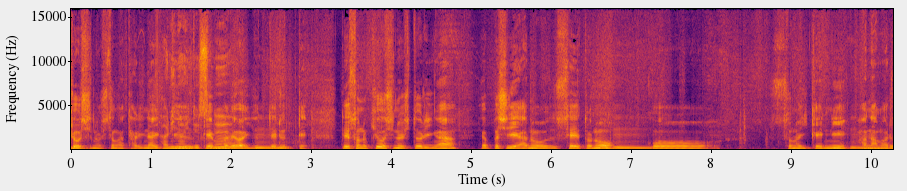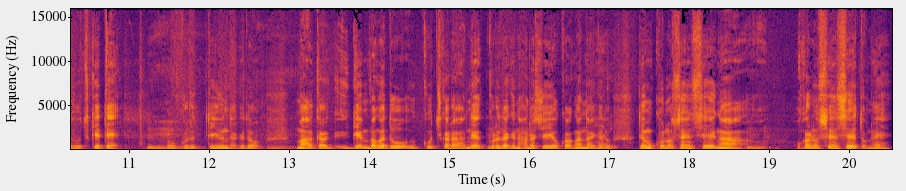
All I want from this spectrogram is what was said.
教師の人が足りないっていいう現場では言ってるって、でその教師の一人がやっぱしあの生徒のこうその意見に花丸をつけて。送るって言うんだけど、まあが現場がどうこっちからねこれだけの話はよくわかんないけど、でもこの先生が他の先生とね、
